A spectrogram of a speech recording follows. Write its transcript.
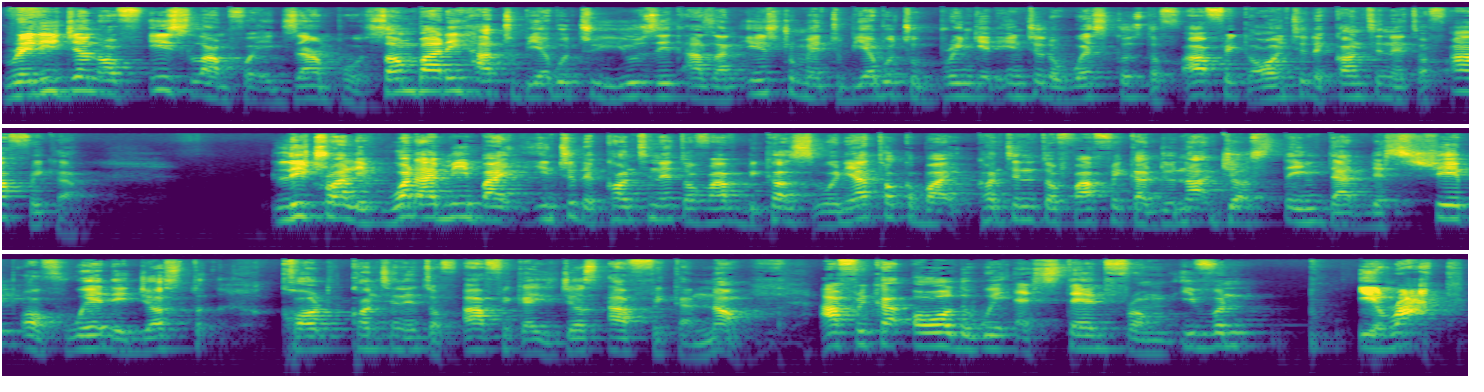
religion of Islam, for example, somebody had to be able to use it as an instrument to be able to bring it into the west coast of Africa or into the continent of Africa. Literally, what I mean by into the continent of Africa, because when you talk about continent of Africa, do not just think that the shape of where they just called continent of Africa is just Africa. No, Africa all the way extend from even Iraq.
